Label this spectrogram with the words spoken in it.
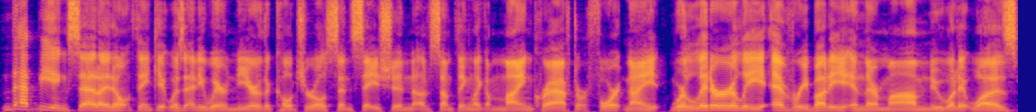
That being said, I don't think it was anywhere near the cultural sensation of something like a Minecraft or Fortnite, where literally everybody and their mom knew what it was.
